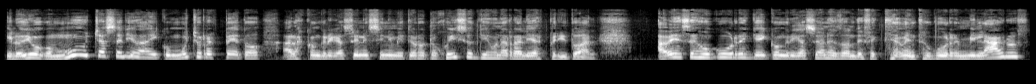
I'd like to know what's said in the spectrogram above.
y lo digo con mucha seriedad y con mucho respeto a las congregaciones sin emitir otro juicio, que una realidad espiritual. A veces ocurre que hay congregaciones donde efectivamente ocurren milagros,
